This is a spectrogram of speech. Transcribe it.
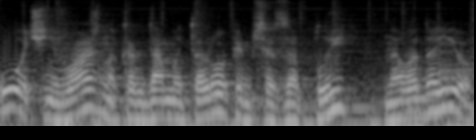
очень важно, когда мы торопимся заплыть на водоем.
